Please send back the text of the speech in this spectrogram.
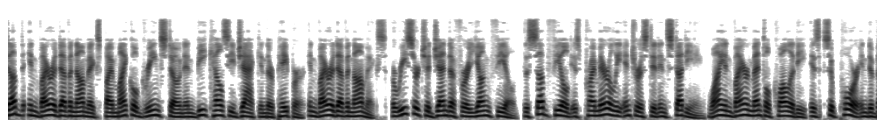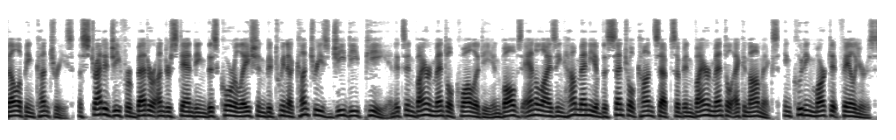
Dubbed Envirodevonomics by Michael Greenstone and B. Kelsey Jack in their paper Envirodevonomics, a research agenda for a young field. The subfield is primarily interested in studying why environmental quality is so poor in developing countries, a strategy for better understanding this correlation between a country's GDP and its environmental quality involves analyzing how many of the central concepts of environmental economics, including market failures,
